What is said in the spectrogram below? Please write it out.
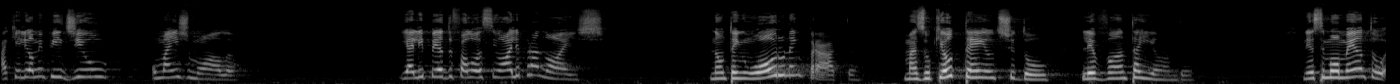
aquele homem pediu uma esmola. E ali Pedro falou assim: olhe para nós. Não tenho ouro nem prata, mas o que eu tenho eu te dou. Levanta e anda. Nesse momento,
